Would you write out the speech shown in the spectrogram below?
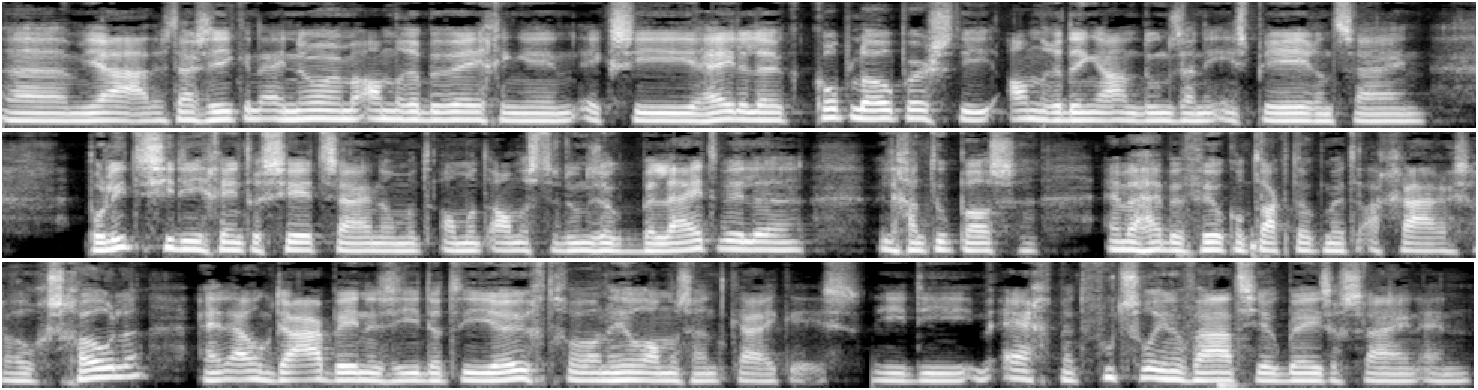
Um, ja, dus daar zie ik een enorme andere beweging in. Ik zie hele leuke koplopers die andere dingen aan het doen zijn, die inspirerend zijn. Politici die geïnteresseerd zijn om het, om het anders te doen, dus ook beleid willen, willen gaan toepassen. En we hebben veel contact ook met agrarische hogescholen. En ook daarbinnen zie je dat de jeugd gewoon heel anders aan het kijken is. Die, die echt met voedselinnovatie ook bezig zijn en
